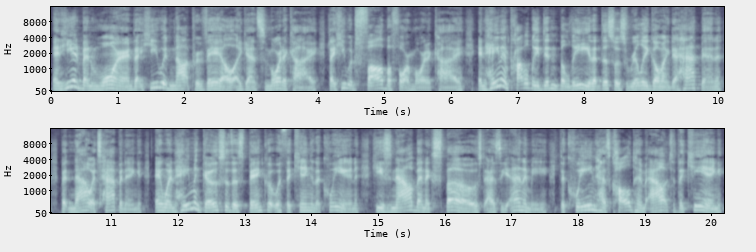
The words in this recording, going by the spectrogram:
and he had been warned that he would not prevail against Mordecai, that he would fall before Mordecai, and Haman probably didn't believe that this was really going to happen, but now it's happening. And when Haman goes to this banquet with the king and the queen, he's now been exposed as the enemy. The queen has called him out to the king,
